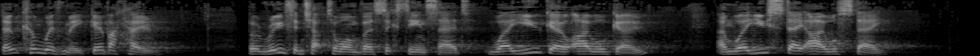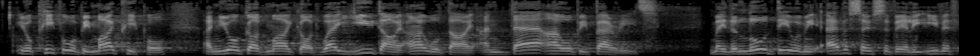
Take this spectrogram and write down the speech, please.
Don't come with me, go back home. But Ruth in chapter 1, verse 16 said, Where you go, I will go, and where you stay, I will stay. Your people will be my people, and your God my God. Where you die, I will die, and there I will be buried. May the Lord deal with me ever so severely, even if,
